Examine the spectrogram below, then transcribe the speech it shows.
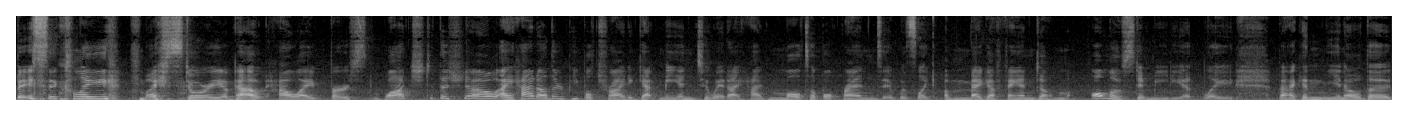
basically, my story about how I first watched the show, I had other people try to get me into it. I had multiple friends. It was like a mega fandom almost immediately back in, you know, the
